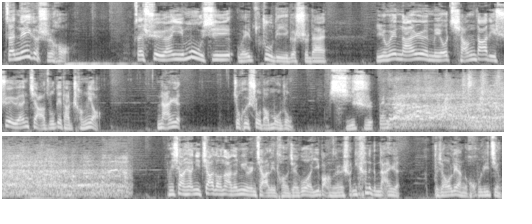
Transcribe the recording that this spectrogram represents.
在那个时候，在血缘以母系为主的一个时代，因为男人没有强大的血缘家族给他撑腰，男人就会受到某种歧视。你想想，你嫁到哪个女人家里头，结果一帮子人说：“你看那个男人。”不要脸个狐狸精！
